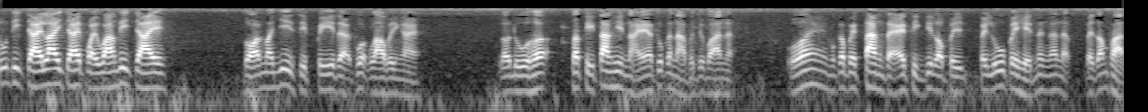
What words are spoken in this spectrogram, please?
รู้ที่ใจไล่ใจ ปล่อยวางที่ใจ สอนมายี่สิบปีแต่พวกเราเป็นไง เราดูเถอะสติตั้งที่ไหนทุกขณะปัจจุบันอะโอ้ยมันก็ไปตั้งแต่ไอ้สิ่งที่เราไปไปรู้ไปเห็นทั้งนั้นอะไปสัมผัส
